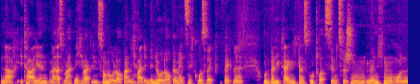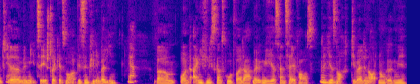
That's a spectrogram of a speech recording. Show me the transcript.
nach Italien, also man hat nicht weit in mhm. Sommerurlaub, man hat nicht ja. weit im Winterurlaub, wenn man jetzt nicht groß weg, weg will. Und man liegt eigentlich ganz gut trotzdem zwischen München und ja. äh, mit dem ICE-Strecke jetzt noch, wir sind viel in Berlin. Ja. Ähm, und eigentlich finde ich es ganz gut, weil da hat man irgendwie hier sein Safe House. Mhm. Hier ist noch die Welt in Ordnung irgendwie.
